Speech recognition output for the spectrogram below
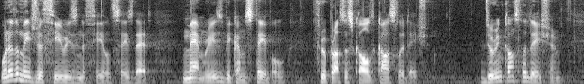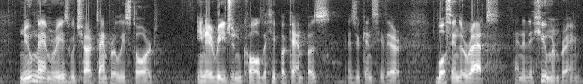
One of the major theories in the field says that memories become stable through a process called consolidation. During consolidation, new memories, which are temporarily stored in a region called the hippocampus, as you can see there, both in the rat and in the human brain,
